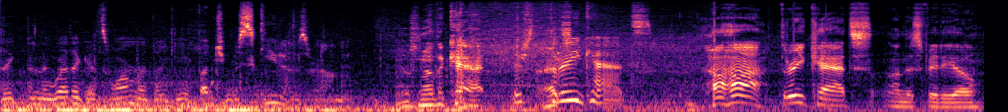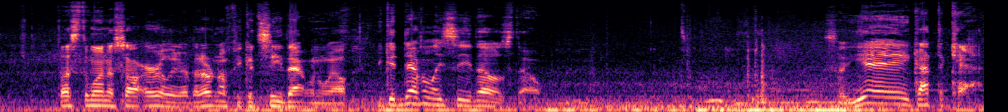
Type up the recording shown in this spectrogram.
like, when the weather gets warmer, there'll be a bunch of mosquitoes around it. There's another cat. There's That's- three cats. Haha, three cats on this video. Plus the one I saw earlier, but I don't know if you could see that one well. You could definitely see those though. So yay, got the cat.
